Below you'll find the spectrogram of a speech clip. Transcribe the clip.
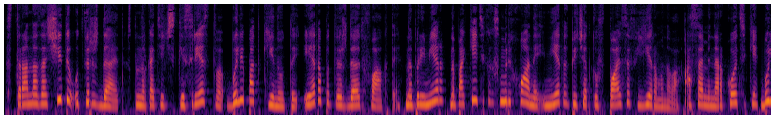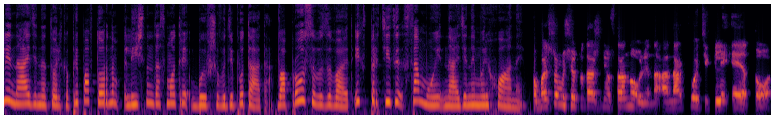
Сторона защиты утверждает, что наркотические средства были подкинуты, и это подтверждают факты. Например, на пакетиках с марихуаной нет отпечатков пальцев Ерманова, а сами наркотики были найдены только при повторном личном досмотре бывшего депутата. Вопросы вызывают экспертизы самой найденной марихуаны. По большому счету даже не установлено, а наркотик ли это.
